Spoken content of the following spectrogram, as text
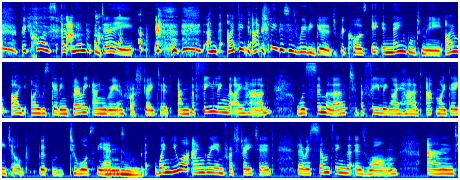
because at the end of the day and I think actually this is really good because it enabled me I, I I was getting very angry and frustrated. And the feeling that I had was similar to the feeling I had at my day job but towards the end. Mm. when you are angry and frustrated frustrated. There is something that is wrong. And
